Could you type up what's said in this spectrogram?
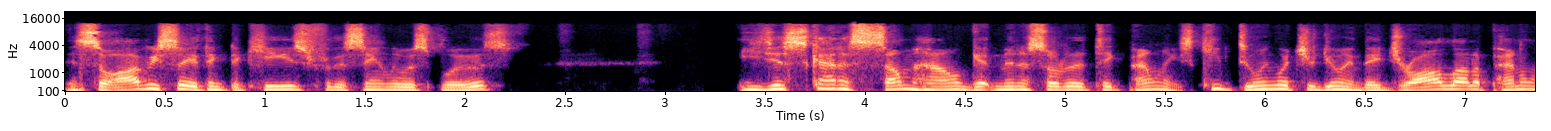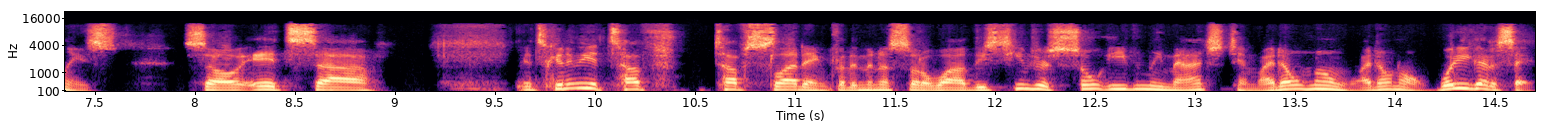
And so obviously, I think the keys for the St. Louis Blues you just got to somehow get Minnesota to take penalties. Keep doing what you're doing. They draw a lot of penalties. So it's uh it's going to be a tough tough sledding for the Minnesota Wild. These teams are so evenly matched, Tim. I don't know. I don't know. What do you got to say?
